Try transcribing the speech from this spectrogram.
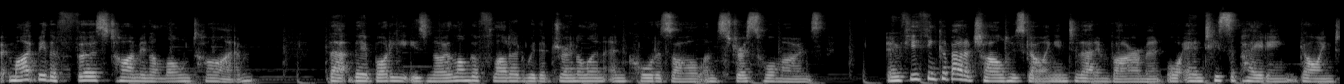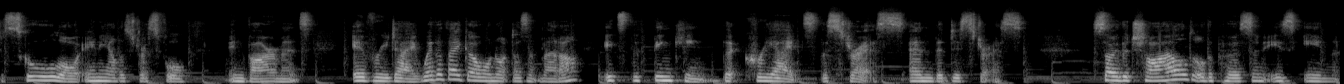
It might be the first time in a long time that their body is no longer flooded with adrenaline and cortisol and stress hormones. And if you think about a child who's going into that environment or anticipating going to school or any other stressful environments every day, whether they go or not doesn't matter. It's the thinking that creates the stress and the distress. So the child or the person is in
